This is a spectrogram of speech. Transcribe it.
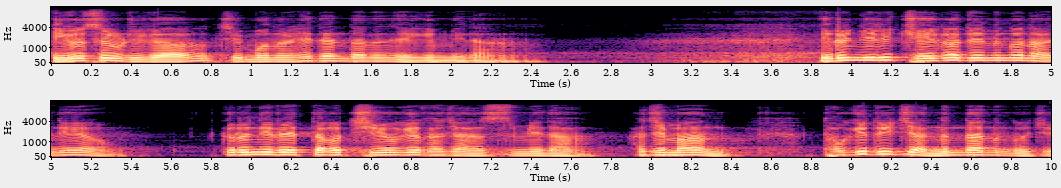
이것을 우리가 질문을 해야 된다는 얘기입니다. 이런 일이 죄가 되는 건 아니에요. 그런 일을 했다고 지옥에 가지 않습니다. 하지만 덕이 되지 않는다는 거죠.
